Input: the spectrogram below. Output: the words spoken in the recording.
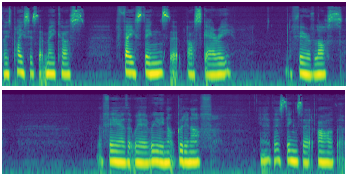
those places that make us face things that are scary, the fear of loss, the fear that we're really not good enough. You know, those things that are the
